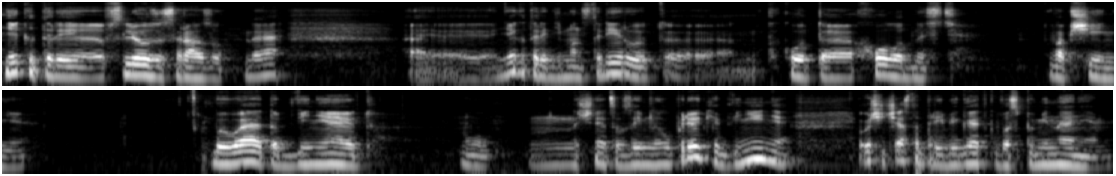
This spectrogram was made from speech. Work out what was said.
некоторые в слезы сразу, да, э, некоторые демонстрируют э, какую-то холодность в общении. Бывает, обвиняют, ну, начинаются взаимные упреки, обвинения – очень часто прибегает к воспоминаниям.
